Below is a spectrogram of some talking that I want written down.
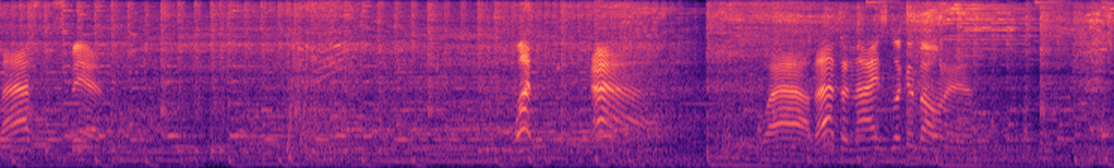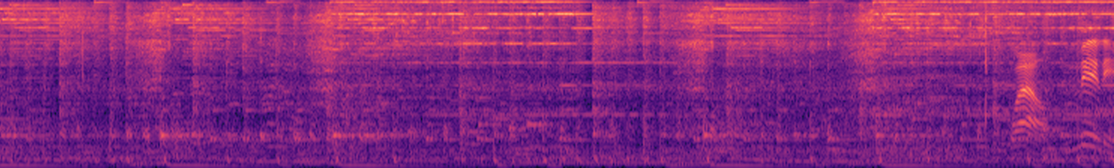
Last spin. What? Ah. Wow, that's a nice looking bonus. Wow. Mini.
